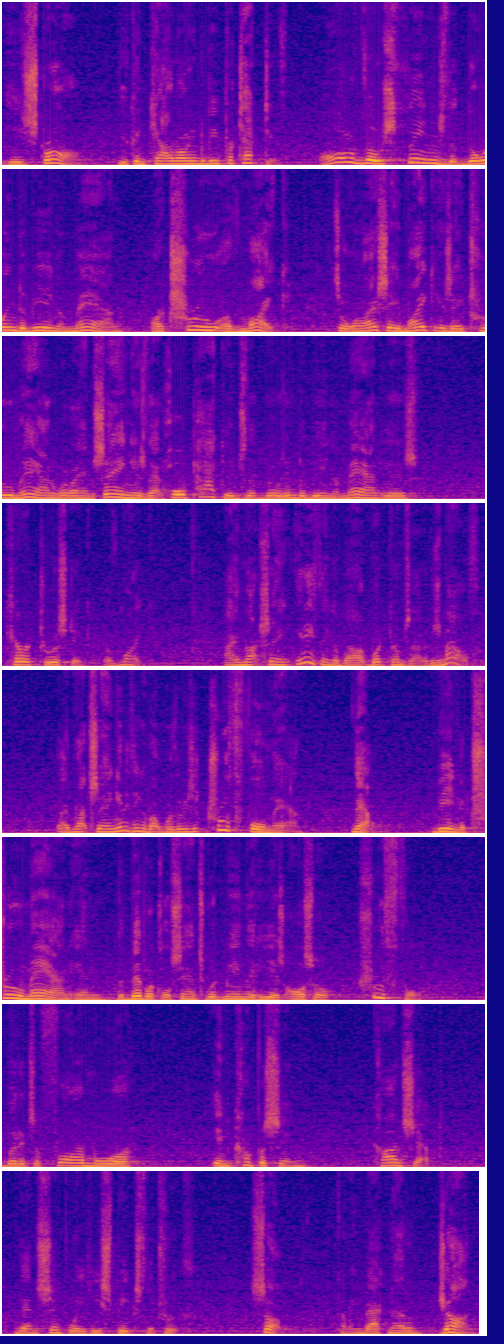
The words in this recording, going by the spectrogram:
he's strong. You can count on him to be protective. All of those things that go into being a man are true of Mike. So when I say Mike is a true man, what I am saying is that whole package that goes into being a man is characteristic of Mike. I'm not saying anything about what comes out of his mouth. I'm not saying anything about whether he's a truthful man. Now, being a true man in the biblical sense would mean that he is also truthful, but it's a far more encompassing concept than simply he speaks the truth. So, coming back now to John.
